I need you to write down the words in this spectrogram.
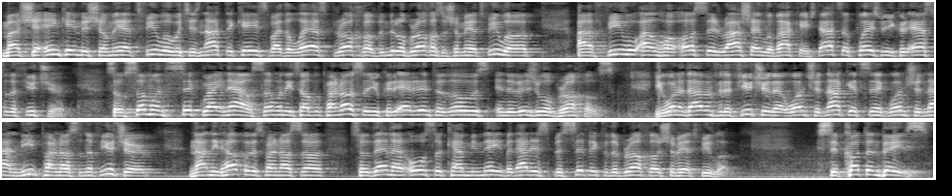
Masheinke b'shumei atzfilah, which is not the case by the last bracha of the middle brachas of Shomei Tefillah, Afilu al. That's a place where you could ask for the future. So someone's sick right now, someone needs help with parnasa, you could add it into those individual brachos. You want to daven for the future that one should not get sick, one should not need parnasa in the future, not need help with this parnasa, so then that also can be made, but that is specific to the bracha of Shemei Tefillah. Sivkot and Beis.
